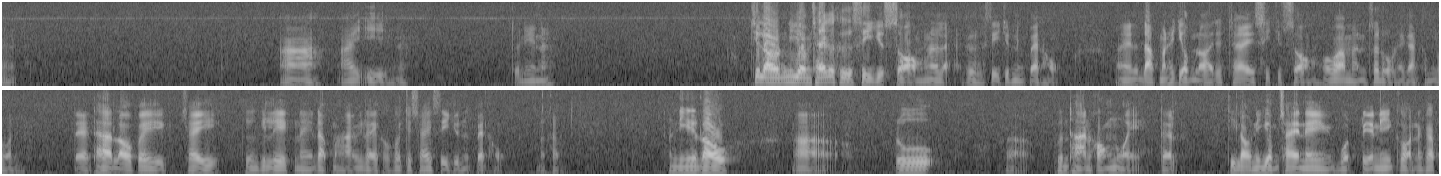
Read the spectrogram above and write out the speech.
นะ R I E นะ ตัวนี้นะ ที่เรานิยมใช้ก็คือ 4.2 นั่นแหละก็คือ 4.186 ในระดับมัธยมเราอาจจะใช้ 4.2 เพราะว่ามันสะดวกในการคำนวณ แต่ถ้าเราไปใช้เครื่องคิดเลขในระดับมหาวิทยาลัยเขาก็จะใช้ 4.186 นะครับ อันนี้เรารู้พื้นฐานของหน่วย แต่ที่เรานิยมใช้ในบทเรียนนี้ก่อนนะครับ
